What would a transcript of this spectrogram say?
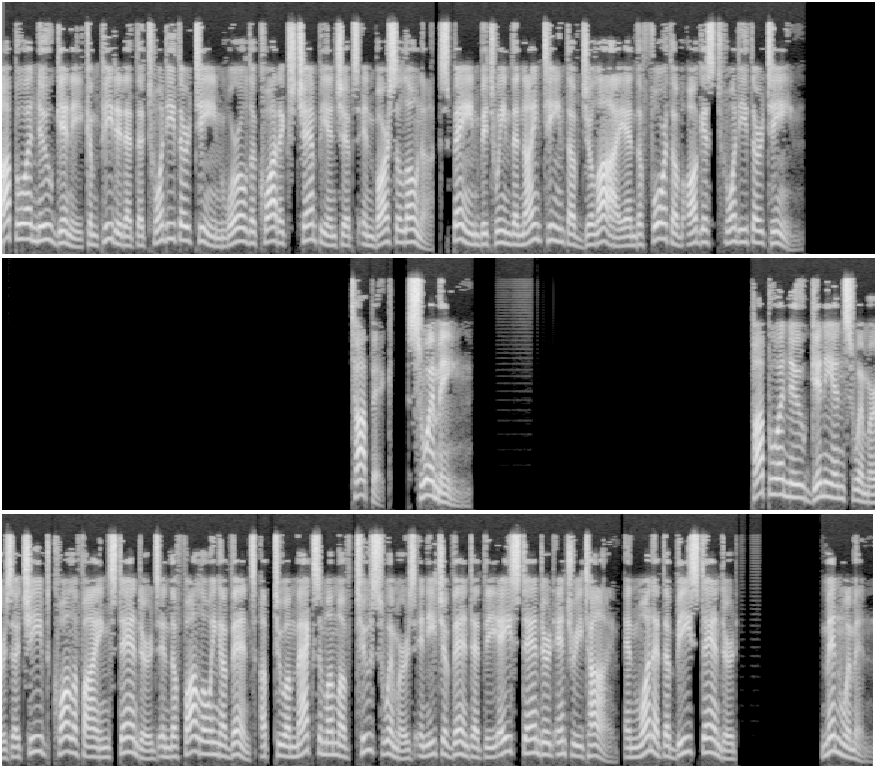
Papua New Guinea competed at the 2013 World Aquatics Championships in Barcelona, Spain between 19 July and 4 August 2013. Swimming Papua New Guinean swimmers achieved qualifying standards in the following events up to a maximum of two swimmers in each event at the A standard entry time, and one at the B standard. Men Women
